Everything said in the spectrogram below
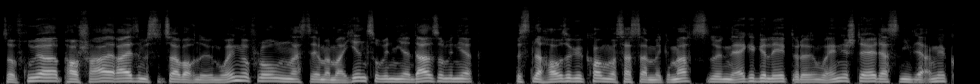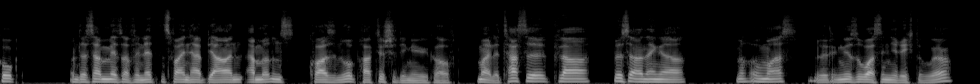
So früher Pauschalreisen, bist du zwar aber auch irgendwo hingeflogen, hast dir immer mal hier ein Souvenir, da ein Souvenir, bist nach Hause gekommen, was hast du damit gemacht? Hast du in irgendeine Ecke gelegt oder irgendwo hingestellt, hast nie wieder angeguckt. Und das haben wir jetzt auf den letzten zweieinhalb Jahren, haben wir uns quasi nur praktische Dinge gekauft. Mal eine Tasse, klar, Schlüsselanhänger, noch irgendwas, irgendwie sowas in die Richtung, oder?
